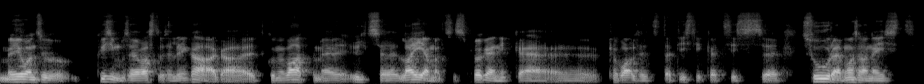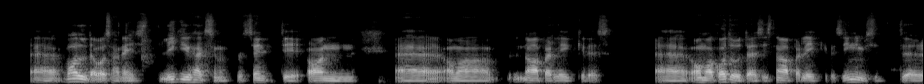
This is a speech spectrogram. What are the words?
me jõuan su küsimuse vastuseni ka, aga et kui me vaatame üldse laiemalt, siis põgenike eh, globaalset statistikat, siis suurem osa neist, valdav osa neist ligi, ligi üheksakümmend protsenti on oma naaberriikides oma kodude siis naaberriikides, inimesed, äh,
